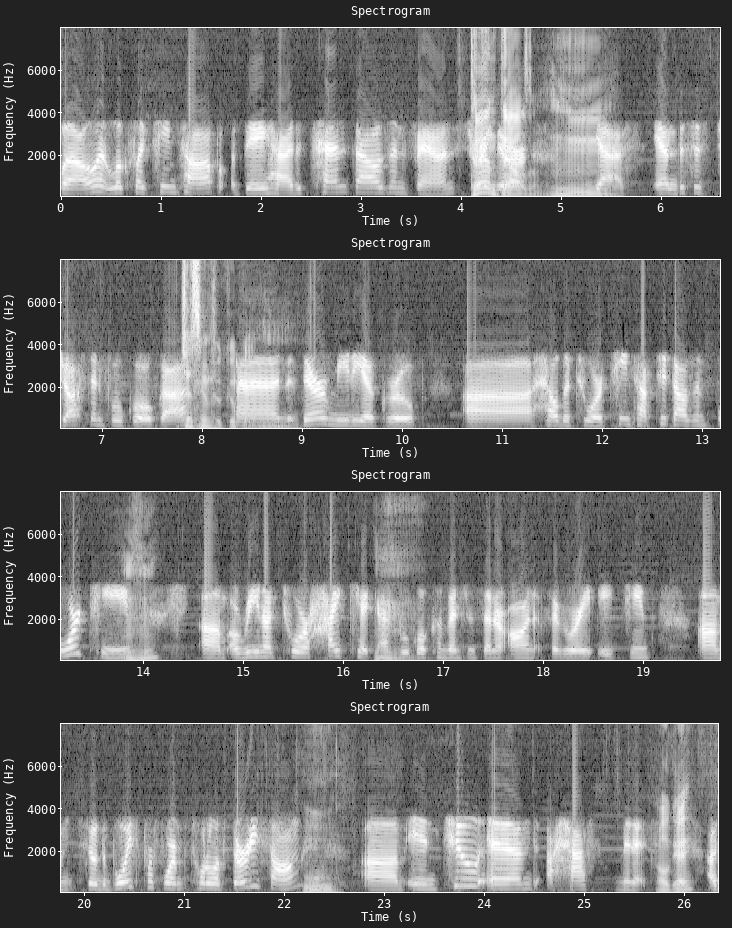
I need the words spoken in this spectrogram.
Well, it looks like Teen Top, they had 10,000 fans. during their- 10,000. Mhm. Yes, and this is just in Fukuoka. Just in Fukuoka. And Mhm. their media group uh, held a tour, Teen Top 2014 Mhm. um, Arena Tour High Kick at Mm. Fukuoka Convention Center on February 18th. Um, so the boys performed a total of 30 songs Ooh. Um, in two and a half minutes. Okay. Uh,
